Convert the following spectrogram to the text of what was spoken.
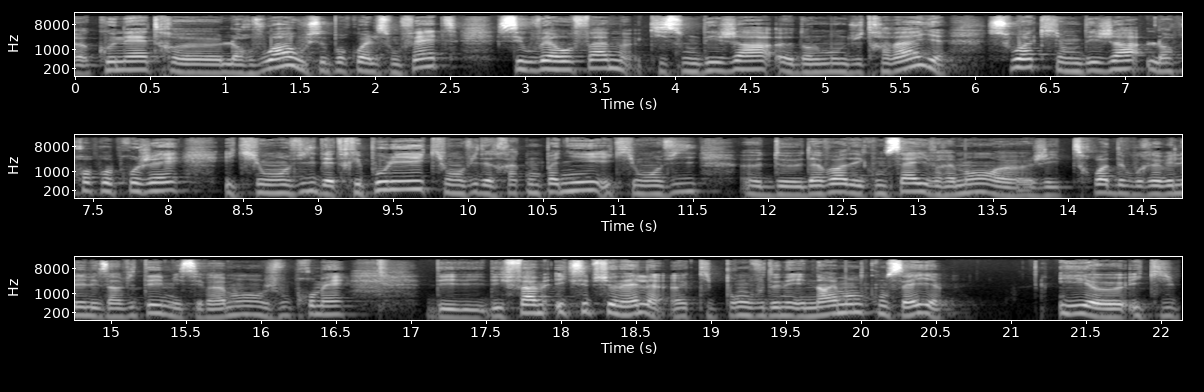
euh, connaître leur voie ou ce pourquoi elles sont faites, c'est ouvert aux femmes qui sont déjà dans le monde du travail, soit qui ont déjà leur propre projet et qui ont envie d'être épaulées, qui ont envie d'être accompagnées et qui ont envie d'avoir des conseils. Vraiment, j'ai trop hâte de vous révéler les invités mais c'est vraiment, je vous promets, des, femmes exceptionnelles euh, qui pourront vous donner énormément de conseils et, euh, qui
